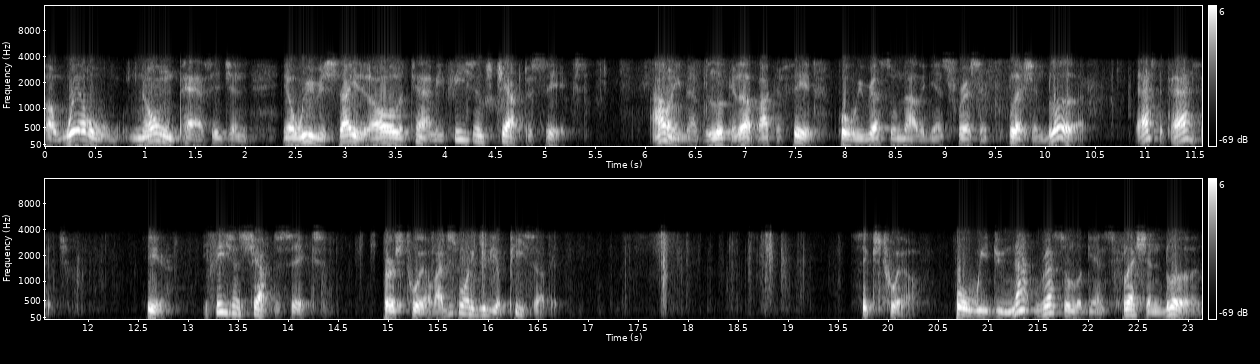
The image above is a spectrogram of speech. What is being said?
a, well-known passage, and you know we recite it all the time. Ephesians chapter six. I don't even have to look it up. I can see it. For we wrestle not against flesh and, flesh and blood. That's the passage here. Ephesians chapter 6, verse 12. I just want to give you a piece of it. 612. For we do not wrestle against flesh and blood,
